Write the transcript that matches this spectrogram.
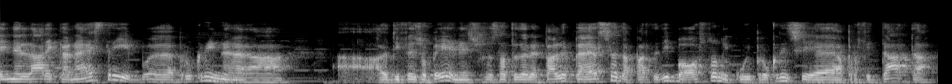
inellare i canestri, eh, Brooklyn ha, ha difeso bene, ci sono state delle palle perse da parte di Boston in cui Brooklyn si è approfittata.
